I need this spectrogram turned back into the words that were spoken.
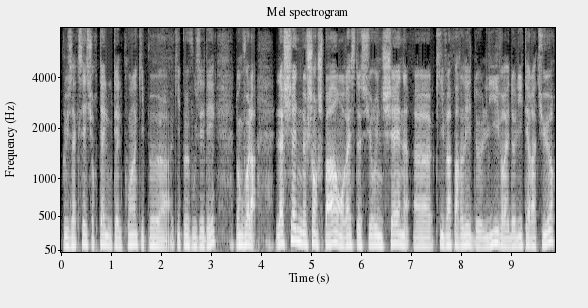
plus axées sur tel ou tel point qui peut qui peut vous aider. Donc voilà, la chaîne ne change pas. On reste sur une chaîne qui va parler de livres et de littérature.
